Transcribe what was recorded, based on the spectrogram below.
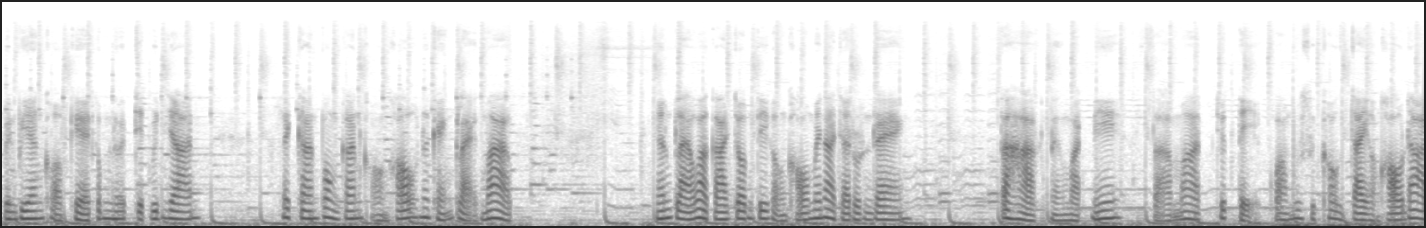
เป็นเพียงขอบเขตกำเนิดจิตวิญญาณ และการป้องกันของเขานั้นแข็งแกร่งมาก งั้นแปลว่าการโจมตีของเขาไม่น่าจะรุนแรง ถ้าหากหนึ่งหมัดนี้สามารถยุติความรู้สึกข้องใจของเขาได้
